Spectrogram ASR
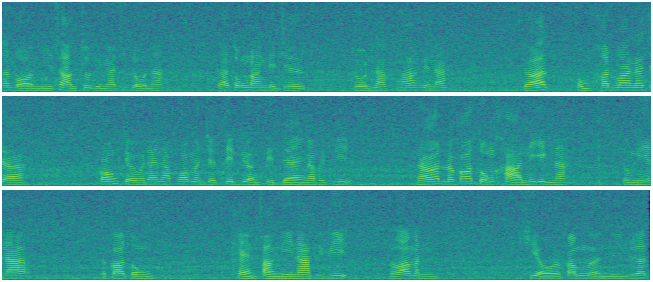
ท่านบอกมีสามจุดเองนะที่โดนนะ แล้วตรงหลังเนี่ยจะโดนหนักมากเลยนะแต่ว่าผมคาดว่าน่าจะกล้องเจอไม่ได้นะ เพราะมันจะติดเหลืองติดแดงนะพี่พี่แล้วแล้วก็ตรงขานี่อีกนะ ตรงนี้นะ แล้วก็ตรงแขนฝั่งนี้นะพี่พี่ๆแต่ว่ามันเขียวแล้วก็เหมือนมีเลือด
